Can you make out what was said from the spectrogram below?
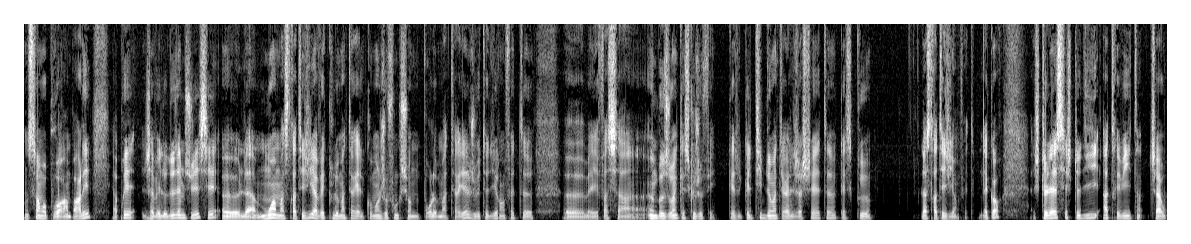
Donc ça, on va pouvoir en parler. Et après, j'avais le deuxième sujet, c'est euh, moi, ma stratégie avec le matériel. Comment je fonctionne pour le matériel? Je vais te dire, en fait, euh, ben, face à un besoin, qu'est-ce que je fais? Quel, quel, type de matériel j'achète? Qu'est-ce que... La stratégie, en fait? D'accord? Je te laisse et je te dis à très vite. Ciao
